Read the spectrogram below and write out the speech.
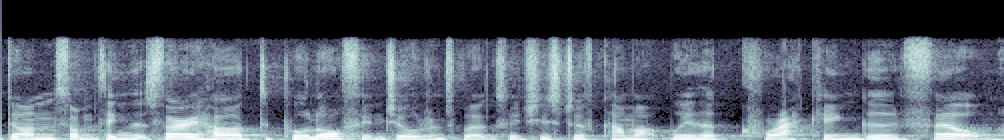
done something that's very hard to pull off in children's books, which is to have come up with a cracking good film.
